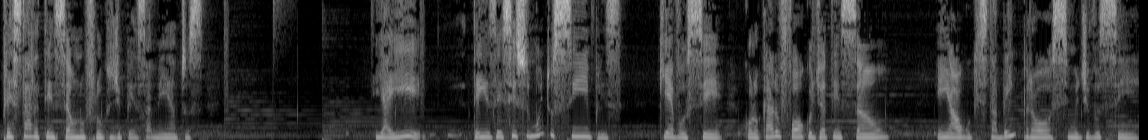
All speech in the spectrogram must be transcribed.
prestar atenção no fluxo de pensamentos. E aí tem exercícios muito simples que é você colocar o foco de atenção em algo que está bem próximo de você.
